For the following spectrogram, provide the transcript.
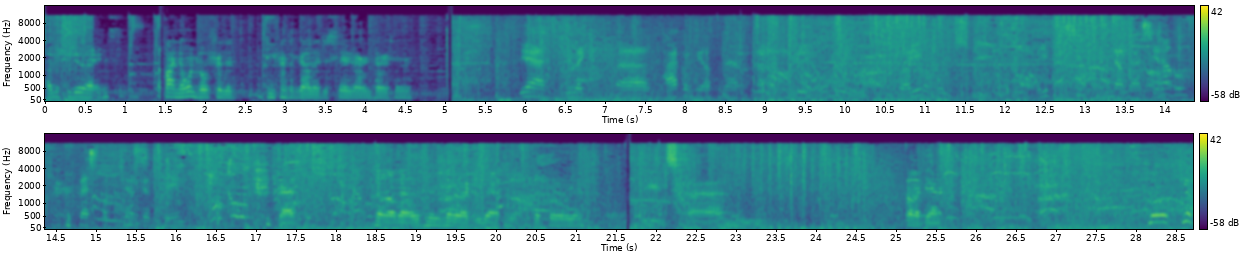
How did she do that instantly? Fine, no one vote for the defensive guy that just saved our entire team. yeah, you like uh, hack on me off the map. I'm not gonna do it. So are you? Are you Bastion? Not Bastion. Best fucking champion in the game. Bastard. No, no, there's, there's no way I can do that. That's where yeah. It's Hanu. Oh, damn it. No, no!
